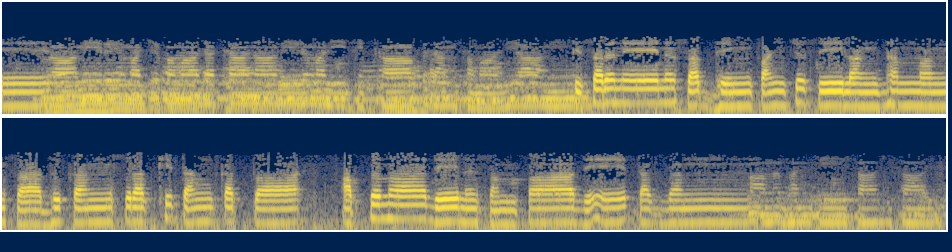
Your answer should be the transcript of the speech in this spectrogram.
රාමේරේ මජ්ජපමා දත්තානා වේරමණී සික්ඛාපදං සමාදියාමි. තිසරණේන සද්ධින් පංචශීලං ධම්මං සාධුකං සුරක්ෂිතං කତ୍වා අප්පමාදේන සම්පාදේ තබ්බං ආම භන්ති සාදු සාදු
